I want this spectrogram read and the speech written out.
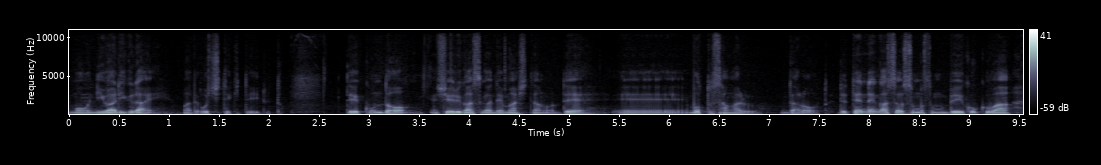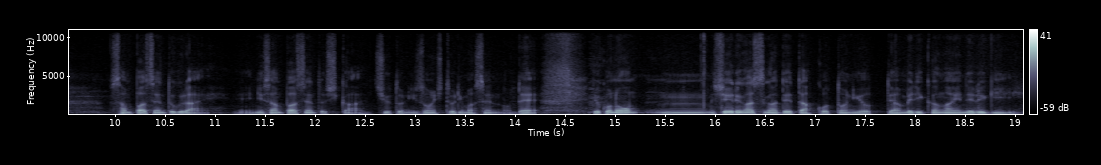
もう2割ぐらいまで落ちてきていると。で今度シェールガスが出ましたので、え、もっと下がるだろうと。で天然ガスはそもそも米国は3%ぐらい23%しか中東に依存しておりませんのででこの、うん、シェールガスが出たことによってアメリカがエネルギ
